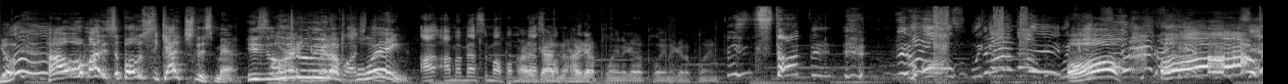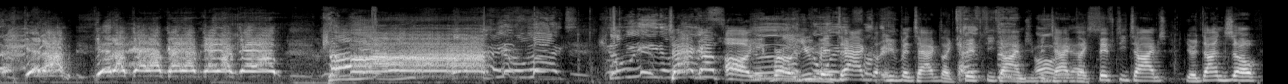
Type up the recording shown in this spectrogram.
Moose. How am I supposed to catch this man? He's All right, literally you in a ready? Watch this. plane. I, I'm gonna mess him up. I'm gonna right, mess got him it. up. I got a plane. I got a plane. I got a plane. Stop it. Oh, we got him out. We Oh! Oh! Get him! Get him! Get him! Get him! Get him! Get him! Ah! Relax. Come here. Tag him! Oh, you, bro, you've been tagged. You've been tagged like 50 times. You've been Oh, tagged like 50 times. You're donezo.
